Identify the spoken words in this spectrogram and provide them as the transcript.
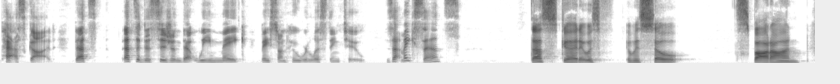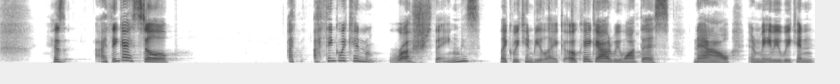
past God. That's that's a decision that we make based on who we're listening to. Does that make sense? That's good. It was it was so spot on. Cuz I think I still I I think we can rush things. Like we can be like, "Okay, God, we want this now." And maybe we can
